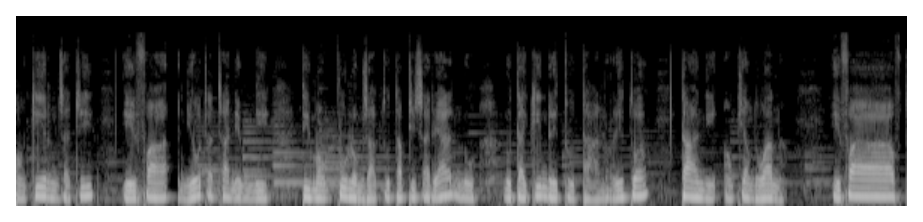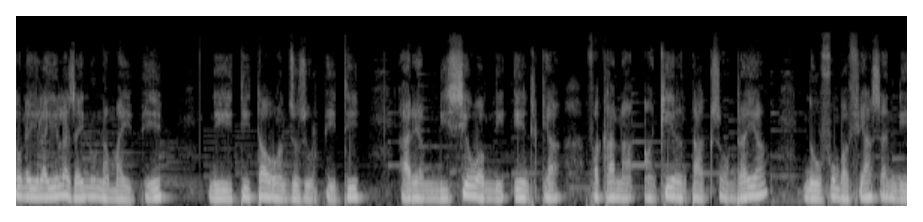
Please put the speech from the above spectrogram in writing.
ankeriny satria Efa nihoatra hatrany amin'ny dimampolo amby zato tapitrisa ariary no notakian'ireto dahalo ireto tany am-piandohana. Efa fotoana elaela izay no namay be ny ity tao Anjozorobe ity ary miseho amin'ny endrika fakana an-keriny tahaka izao indray no fomba fiasan'ny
